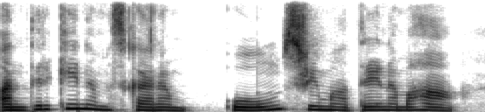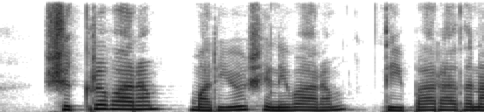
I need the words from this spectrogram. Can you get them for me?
అందరికీ నమస్కారం. ఓం శ్రీ మాత్రే నమ. శుక్రవారం మరియు శనివారం దీపారాధన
